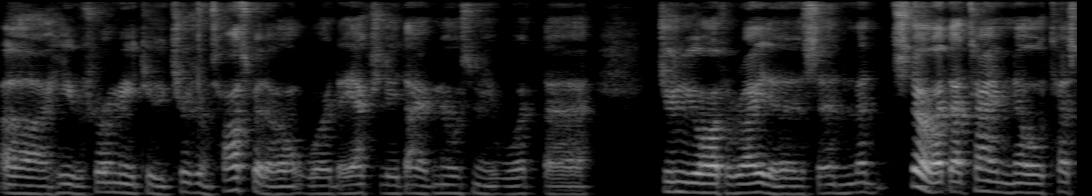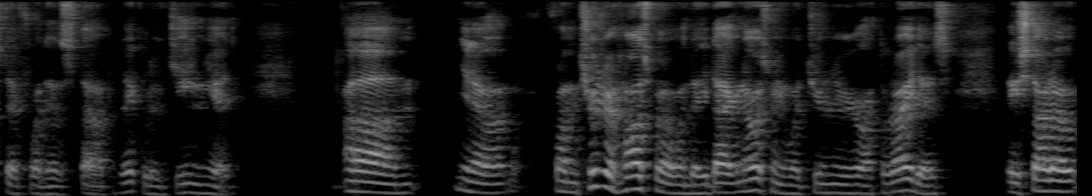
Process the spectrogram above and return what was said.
Uh, he referred me to Children's Hospital, where they actually diagnosed me with uh, junior arthritis, and still at that time, no tested for this uh, particular gene yet. Um, you know, from Children's Hospital, when they diagnosed me with junior arthritis, they started,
